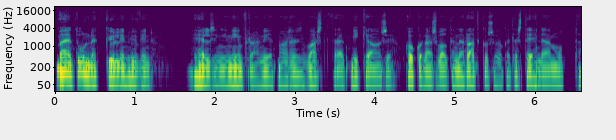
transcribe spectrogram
Mä en tunne kyllin hyvin Helsingin infraa niin, että mä osaisin vastata, että mikä on se kokonaisvaltainen ratkaisu, joka tässä tehdään, mutta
